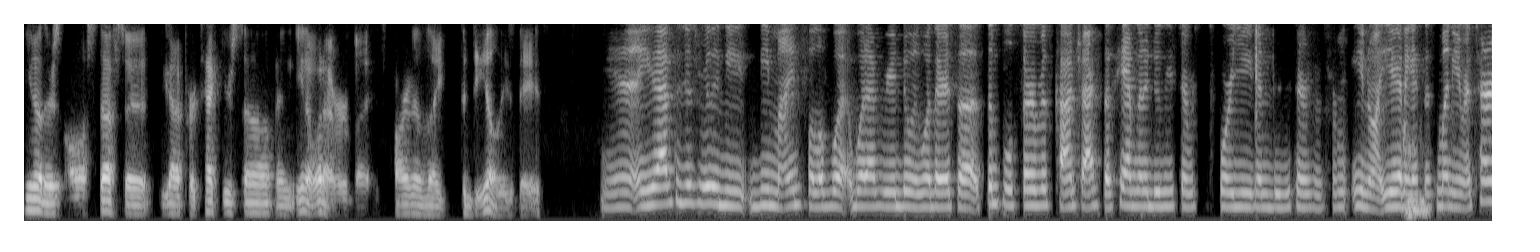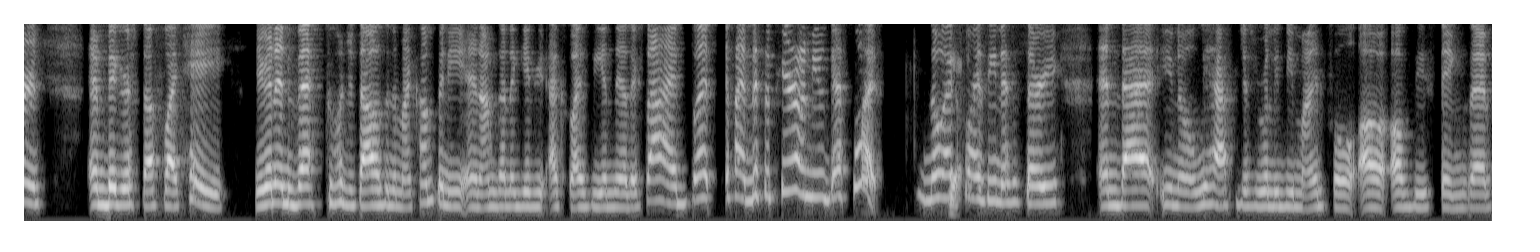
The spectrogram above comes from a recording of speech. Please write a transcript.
you know, there's all stuff. So you got to protect yourself and you know whatever. But it's part of like the deal these days. Yeah, you have to just really be be mindful of what whatever you're doing, whether it's a simple service contract of hey, I'm going to do these services for you, you're going to do these services for you know, you're going to get this money in return, and bigger stuff like hey, you're going to invest 200,000 in my company and I'm going to give you XYZ in the other side, but if I disappear on you, guess what? No xyz yeah. necessary and that you know we have to just really be mindful of, of these things. And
